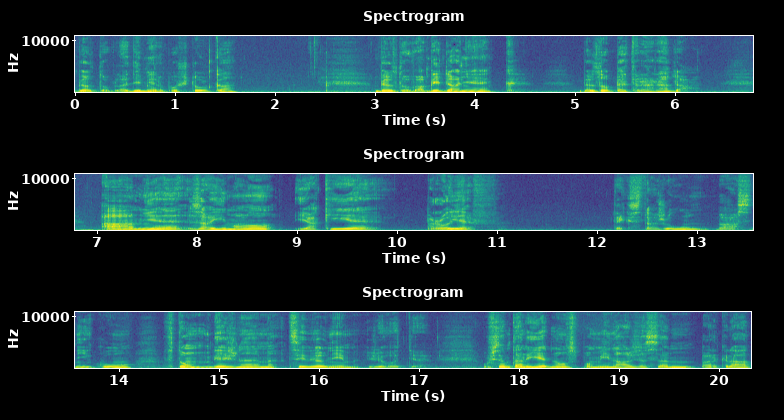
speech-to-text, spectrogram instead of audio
byl to Vladimír Poštulka, byl to Vabidaněk, byl to Petr Rada. A mě zajímalo, jaký je projev textařů, básníků v tom běžném civilním životě. Už jsem tady jednou vzpomínal, že jsem párkrát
